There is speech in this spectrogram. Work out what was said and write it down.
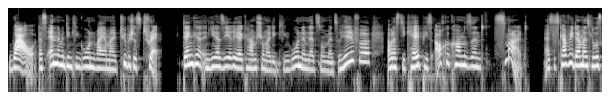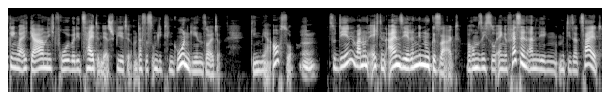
Wow, das Ende mit den Klingonen war ja mal typisches Track. Denke, in jeder Serie kamen schon mal die Klingonen im letzten Moment zu Hilfe, aber dass die Kelpies auch gekommen sind, smart. Als Discovery damals losging, war ich gar nicht froh über die Zeit, in der es spielte und dass es um die Klingonen gehen sollte. Ging mir auch so. Mhm. Zu denen war nun echt in allen Serien genug gesagt. Warum sich so enge Fesseln anlegen mit dieser Zeit?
